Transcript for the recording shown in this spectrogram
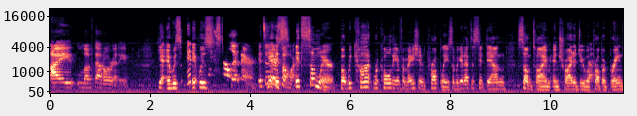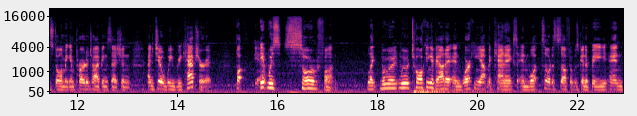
I love that already. Yeah, it was It- it was It's still in there. It's in yeah, there it's somewhere. it's somewhere, but we can't recall the information properly. So we're gonna have to sit down sometime and try to do a Yeah. proper brainstorming and prototyping session until we recapture it. But Yeah. it was so fun. Like we were we were talking about it and working out mechanics and what sort of stuff it was gonna be, and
